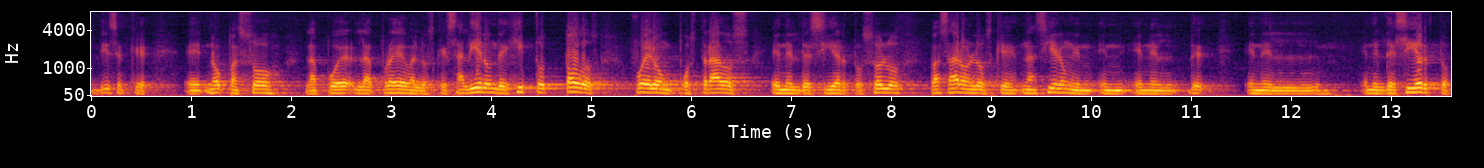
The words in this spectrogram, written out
dice que eh, no pasó la, prueba. Los que salieron de Egipto, todos fueron postrados en el desierto. Solo pasaron los que nacieron en, el, en el en el desierto.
